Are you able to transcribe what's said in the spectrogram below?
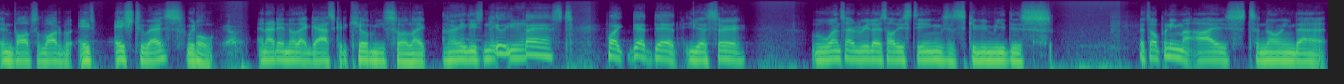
involves a lot of H- H2S, which, Oh, yeah. and I didn't know that gas could kill me. So, like, learning these new Kill you fast. Like dead, dead. Yes, sir. Once I realized all these things, it's giving me this. It's opening my eyes to knowing that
